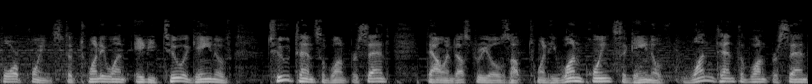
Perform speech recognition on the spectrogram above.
four points to 2182, a gain of two tenths of 1%. Dow Industrials up 21 points, a gain of one tenth of 1%.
